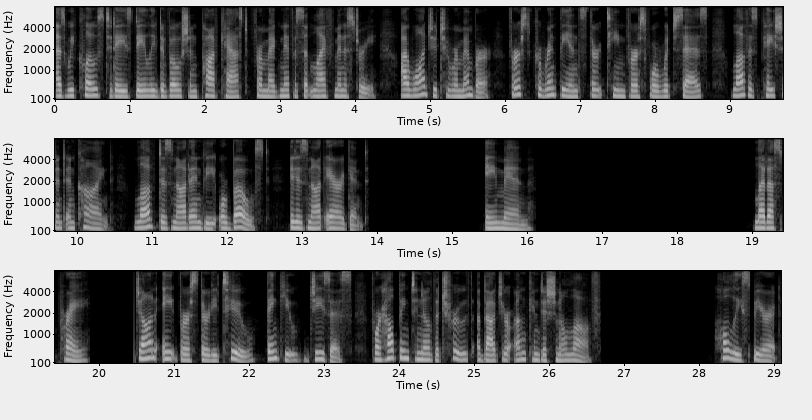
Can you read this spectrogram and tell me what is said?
As we close today's daily devotion podcast from Magnificent Life Ministry, I want you to remember 1 Corinthians 13, verse 4, which says, Love is patient and kind, love does not envy or boast, it is not arrogant. Amen. Let us pray. John 8, verse 32 Thank you, Jesus, for helping to know the truth about your unconditional love. Holy Spirit,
